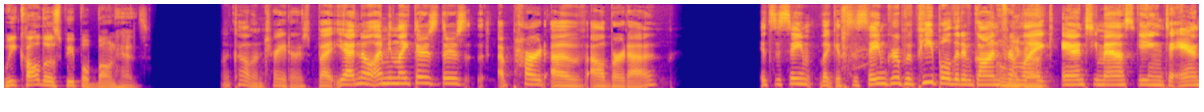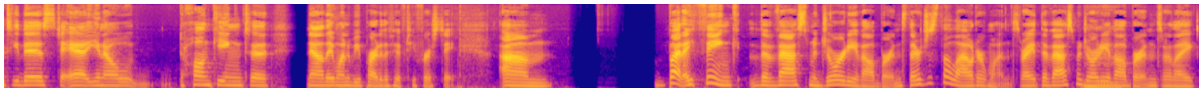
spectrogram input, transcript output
We call those people boneheads. we call them traitors, but yeah, no. I mean, like there's there's a part of Alberta. It's the same, like it's the same group of people that have gone Oh from like anti-masking to anti this to uh, you know honking to now they want to be part of the 51st state. Um, but I think the vast majority of Albertans, they're just the louder ones, right? The vast majority Mhm. of Albertans are like,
